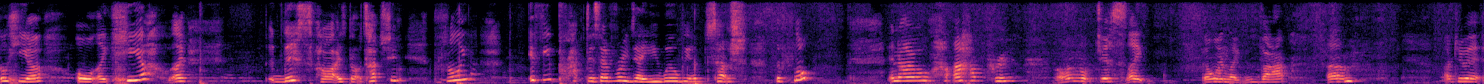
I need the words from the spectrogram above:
or here or like here. Like this part is not touching the floor yet. If you practice every day, you will be able to touch the floor. And I will, I have proof. I'm not just like going like that. Um, I'll do it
